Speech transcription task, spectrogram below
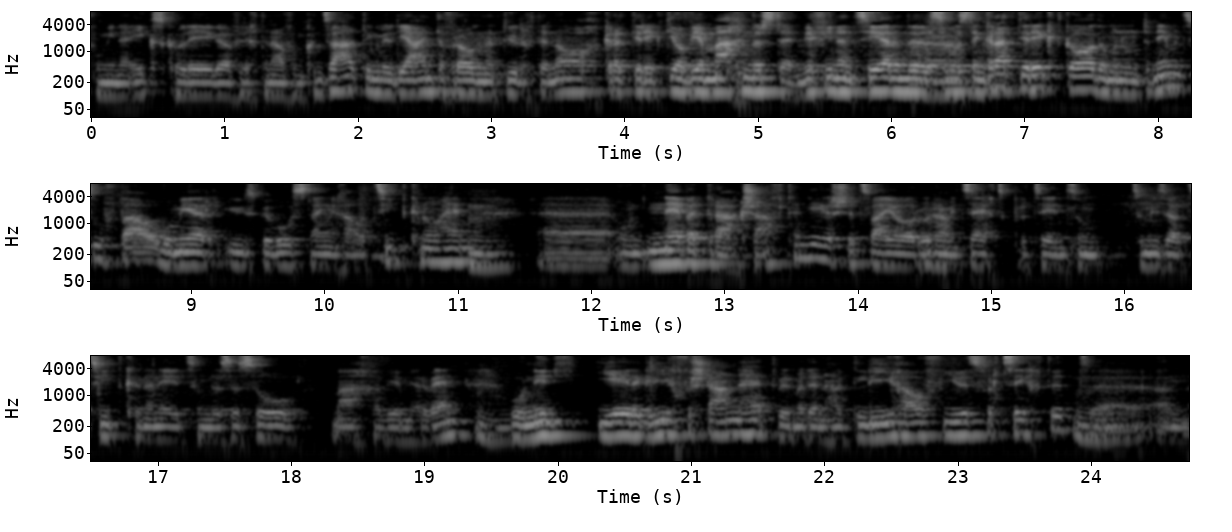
von- meinen Ex-Kollegen, vielleicht dann auch vom Consulting, weil die einen fragen natürlich danach, gerade direkt, ja, wie machen wir es denn? Wie finanzieren wir es? Ja. Wo es dann gerade direkt geht um einen Unternehmensaufbau, wo wir uns bewusst eigentlich auch Zeit genommen haben Mhm. äh, und nebendran geschafft haben die ersten zwei Jahre oder Ja. mit 60 Prozent, um, um uns auch Zeit können nehmen, um das so machen, wie wir wollen. Mhm. Wo nicht jeder gleich verstanden hat, weil man dann halt gleich auf vieles verzichtet, Mhm. äh, an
